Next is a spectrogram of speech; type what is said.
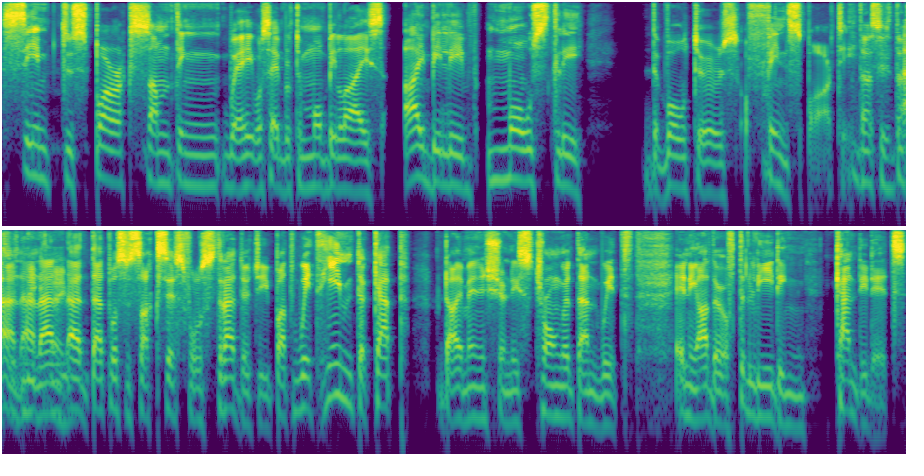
Seemed to spark something where he was able to mobilize. I believe mostly the voters of Finn's party. That's his, that's and, and, and, and, that was a successful strategy. But with him, the cap dimension is stronger than with any other of the leading candidates.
